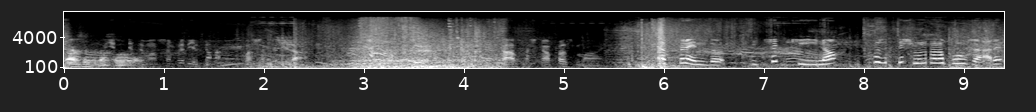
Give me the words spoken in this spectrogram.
vai sempre da solo. Niente, va sempre di là. Va sempre di là. Scappa, scappa mai. Ora prendo il cecchino, così nessuno lo può usare.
